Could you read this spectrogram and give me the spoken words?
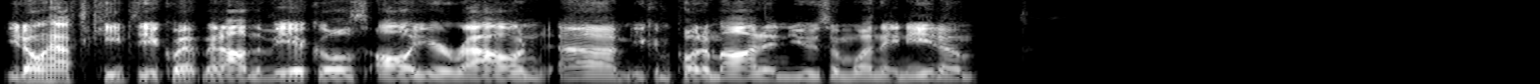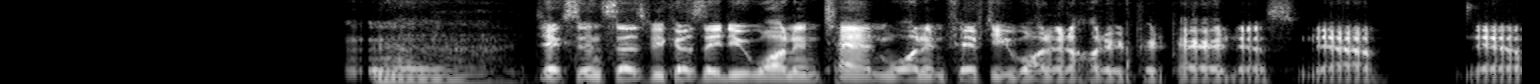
You don't have to keep the equipment on the vehicles all year round. Um, you can put them on and use them when they need them. Dixon says because they do one in 10, one in 50, one in 100 preparedness. Yeah. Yeah.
